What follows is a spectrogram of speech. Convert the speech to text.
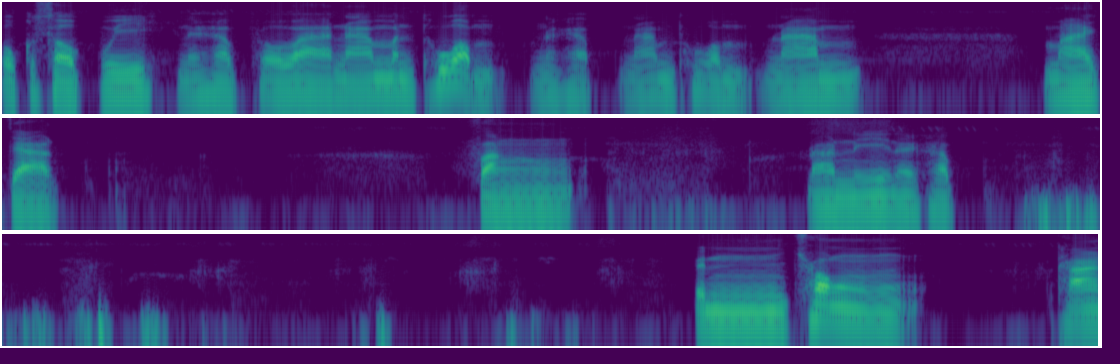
หกกระสอบปุ๋ยนะครับ เพราะว่าน้ำมันท่วมนะครับ น้ำท่วมน้ำมาจากฝั่งด้านนี้นะครับ เป็นช่อง ทาง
